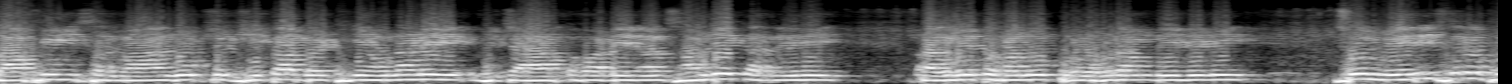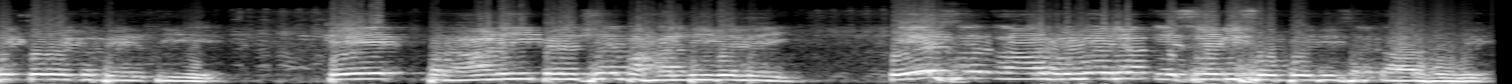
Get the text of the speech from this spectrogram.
ਕਾਫੀ ਸਨਮਾਨਯੋਗ ਸ਼ਖਸੀਅਤਾਂ ਬੈਠੀਆਂ, ਉਹਨਾਂ ਨੇ ਵਿਚਾਰ ਤੁਹਾਡੇ ਨਾਲ ਸਾਂਝੇ ਕਰਨੇ ਨੇ, ਅਗਲੇ ਤੁਹਾਨੂੰ ਪ੍ਰੋਗਰਾਮ ਦੇਣੇ। ਨੇ ਸੋ ਮੇਰੀ ਸਿਰਫ ਇੱਕੋ ਇੱਕ ਬੇਨਤੀ ਹੈ ਕਿ ਪੁਰਾਣੀ ਪੈਨਸ਼ਨ ਬਹਾਲੀ ਦੇ ਲਈ ਇਹ ਸਰਕਾਰ ਹੋਵੇ ਜਾਂ ਕਿਸੇ ਵੀ ਸੂਬੇ ਦੀ ਸਰਕਾਰ ਹੋਵੇ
